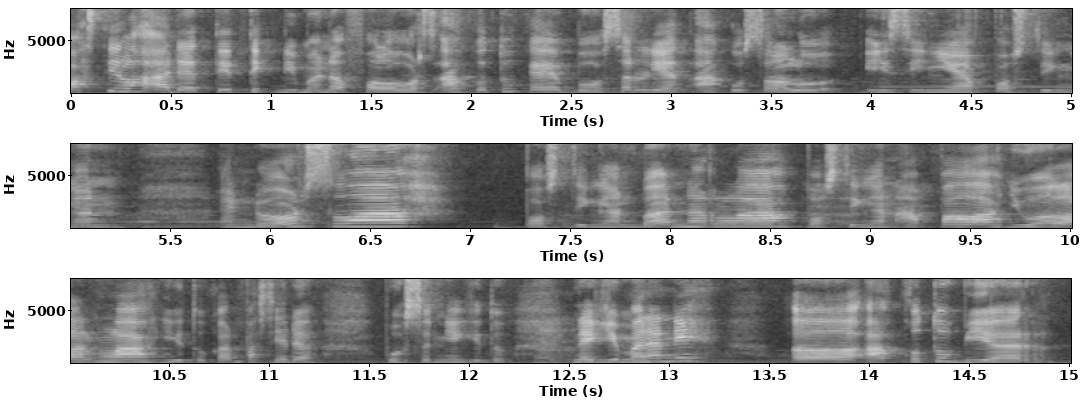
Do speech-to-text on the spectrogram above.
pastilah ada titik di mana followers aku tuh kayak boser lihat aku selalu isinya postingan endorse lah postingan banner lah postingan apalah jualan lah gitu kan pasti ada bosennya gitu. Nah gimana nih eh, aku tuh biar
